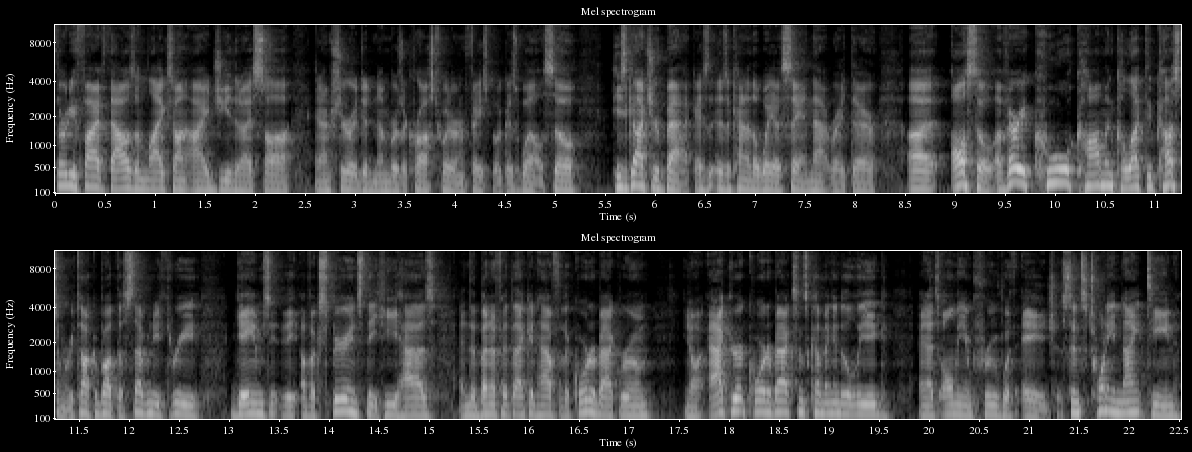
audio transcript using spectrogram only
35,000 likes on IG that I saw. And I'm sure it did numbers across Twitter and Facebook as well. So he's got your back as, as a kind of the way of saying that right there. Uh, also a very cool calm and collected customer. We talk about the 73 games of experience that he has and the benefit that can have for the quarterback room. You know accurate quarterback since coming into the league and it's only improved with age. Since 2019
